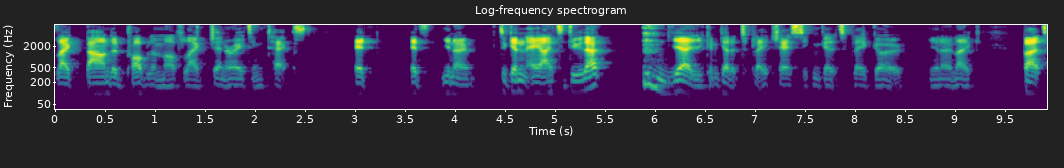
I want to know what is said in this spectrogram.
like bounded problem of like generating text, it it's you know to get an AI to do that, yeah, you can get it to play chess, you can get it to play Go, you know, like, but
